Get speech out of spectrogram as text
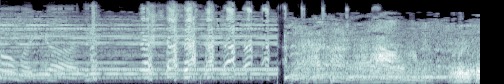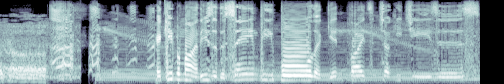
Oh my god. and keep in mind, these are the same people that get in fights at Chuck E. Cheese's,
